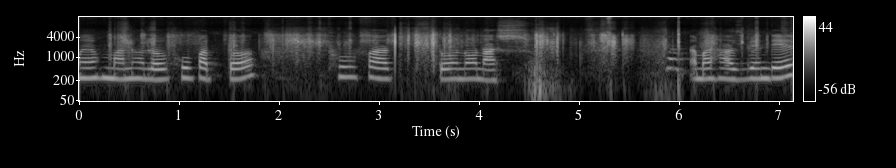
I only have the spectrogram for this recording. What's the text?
মেহমান হলো ফুফাত্ত। ফুফাত্ত ননাস। আমার হাজবেন্ডের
